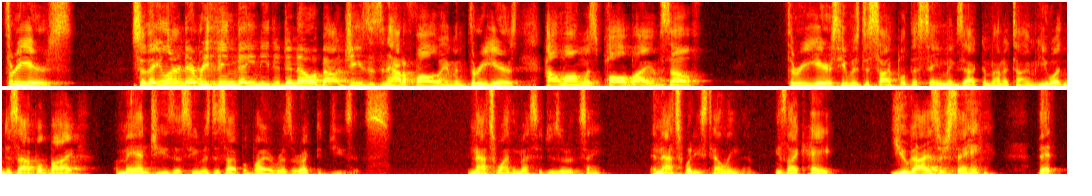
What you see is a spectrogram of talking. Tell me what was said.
Three years. So they learned everything they needed to know about Jesus and how to follow him in three years. How long was Paul by himself? Three years. He was discipled the same exact amount of time. He wasn't discipled by a man Jesus, he was discipled by a resurrected Jesus. And that's why the messages are the same. And that's what he's telling them. He's like, hey, you guys are saying that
